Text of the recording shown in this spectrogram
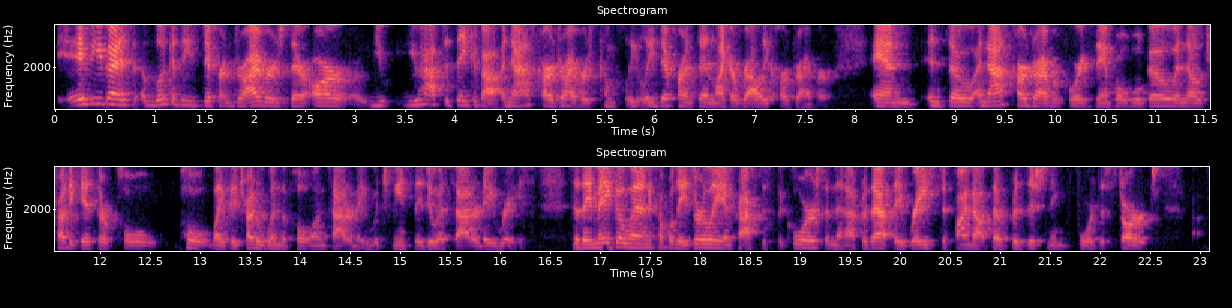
if you guys look at these different drivers there are you you have to think about a nascar driver is completely different than like a rally car driver. And and so a nascar driver for example will go and they'll try to get their pole pole like they try to win the pole on saturday which means they do a saturday race. So they may go in a couple days early and practice the course. And then after that they race to find out their positioning for the start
